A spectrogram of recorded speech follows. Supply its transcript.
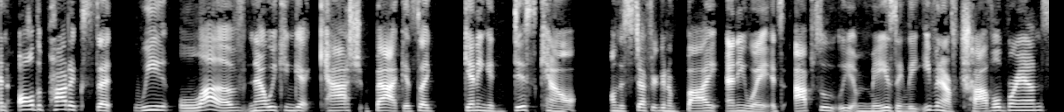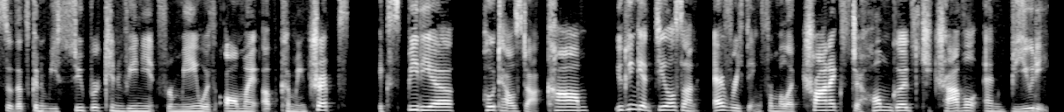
and all the products that we love. Now we can get cash back. It's like getting a discount on the stuff you're going to buy anyway. It's absolutely amazing. They even have travel brands, so that's going to be super convenient for me with all my upcoming trips. Expedia, hotels.com. You can get deals on everything from electronics to home goods to travel and beauty.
